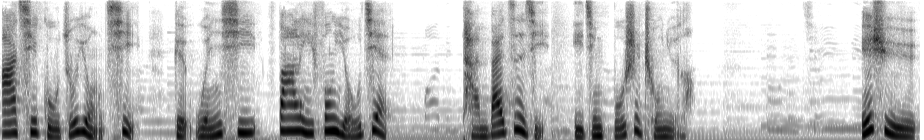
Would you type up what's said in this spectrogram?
阿七鼓足勇气给文熙发了一封邮件，坦白自己已经不是处女了。也许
